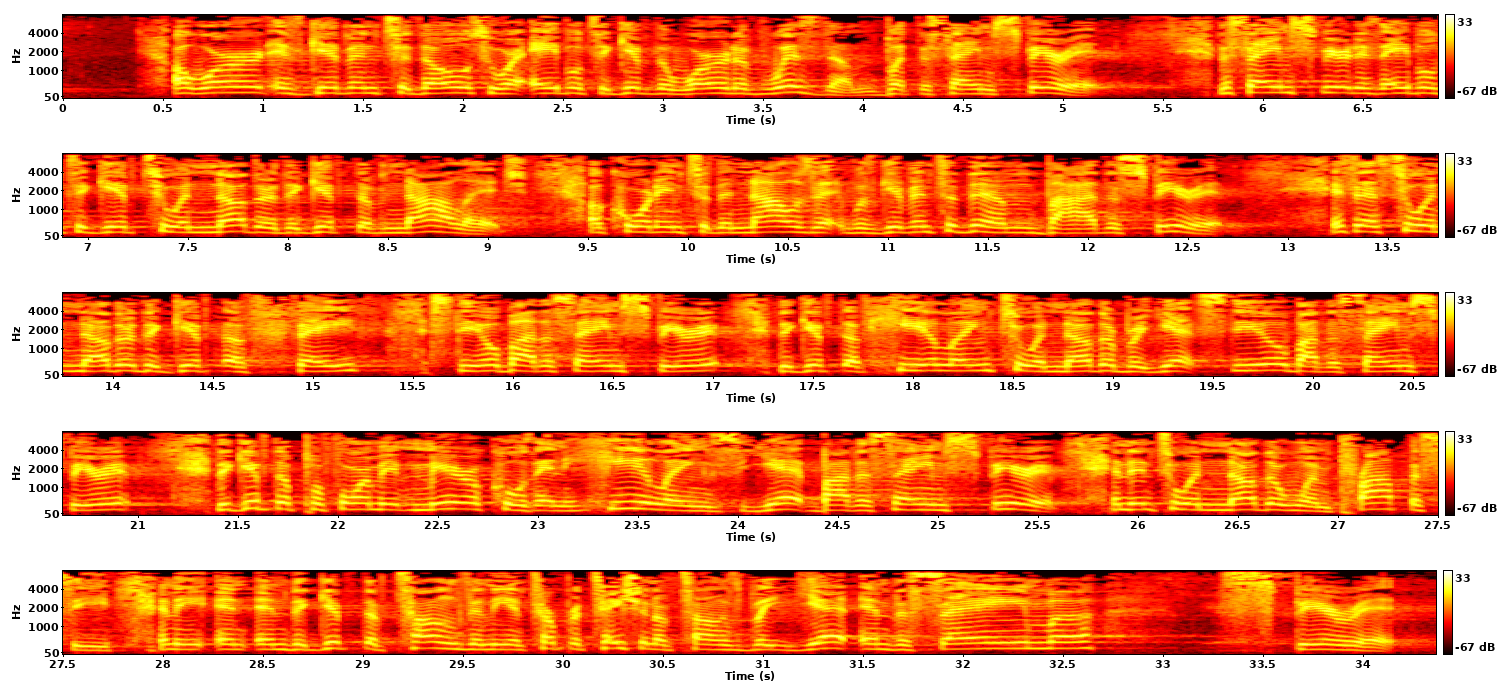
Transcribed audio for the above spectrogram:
A word is given to those who are able to give the word of wisdom, but the same Spirit. The same Spirit is able to give to another the gift of knowledge according to the knowledge that was given to them by the Spirit. It says to another the gift of faith, still by the same Spirit. The gift of healing to another, but yet still by the same Spirit. The gift of performing miracles and healings, yet by the same Spirit. And then to another one, prophecy and the, and, and the gift of tongues and the interpretation of tongues, but yet in the same Spirit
